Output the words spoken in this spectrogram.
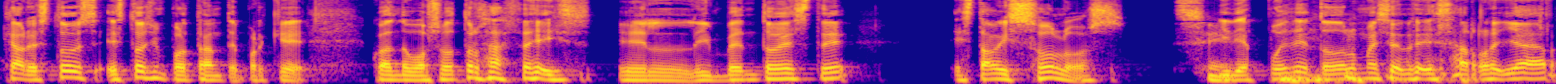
Claro, esto es, esto es importante porque cuando vosotros hacéis el invento este, estabais solos. Y después de todos los meses de desarrollar,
